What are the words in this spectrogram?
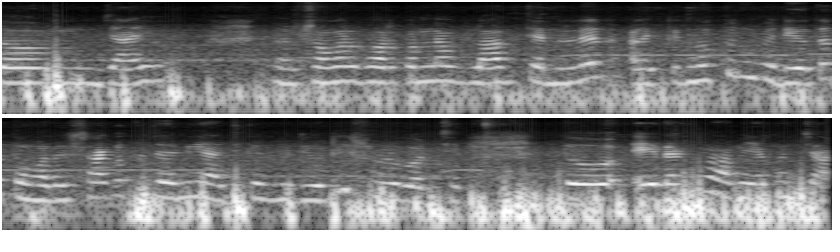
তো যাই হোক সমর ঘরকন্যা ব্লগ চ্যানেলের আরেকটি নতুন ভিডিওতে তোমাদের স্বাগত জানিয়ে আজকের ভিডিওটি শুরু করছি। তো, এই দেখো আমি এখন চা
